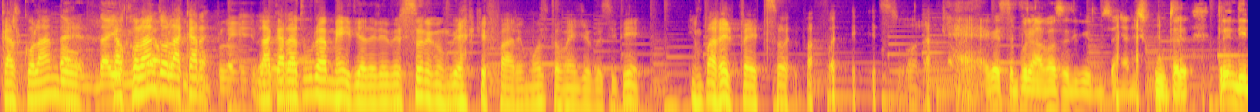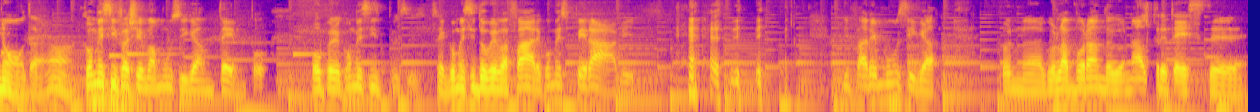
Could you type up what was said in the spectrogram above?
calcolando, Beh, calcolando la, car- la, caratura media delle persone con cui hai a che fare, molto meglio così. Ti impara il pezzo e, e suona. Eh, questa è pure una cosa di cui bisogna discutere. Prendi nota, no? come si faceva musica un tempo, o per come si, cioè, come si doveva fare, come speravi di, di fare musica con, collaborando con altre teste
